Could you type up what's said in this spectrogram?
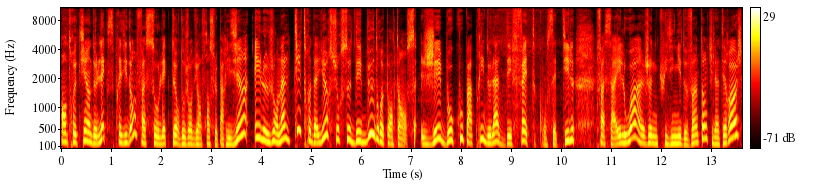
Entretien de l'ex-président face au lecteur d'aujourd'hui en France, le Parisien, et le journal titre d'ailleurs sur ce début de repentance. J'ai beaucoup appris de la défaite, concède-t-il, face à Éloi, un jeune cuisinier de 20 ans qui l'interroge.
